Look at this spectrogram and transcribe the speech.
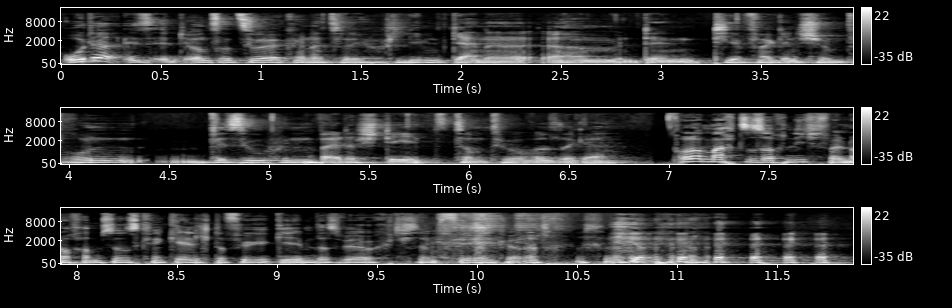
Oder unsere Zuhörer können natürlich auch liebend gerne ähm, den Tierpark in Schönbrunn besuchen, weil da steht Tom Turbo sogar. Oder macht es auch nicht, weil noch haben sie uns kein Geld dafür gegeben, dass wir euch das empfehlen können.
